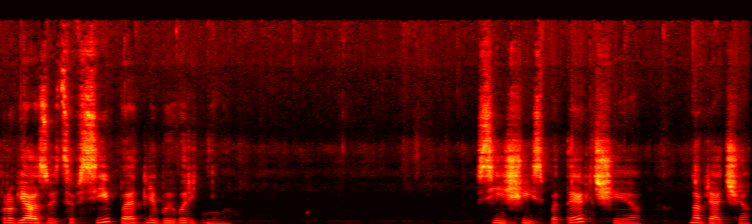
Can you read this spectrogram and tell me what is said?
пров'язуються всі петлі виворітніми. Всі шість петель, чи навряд чи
